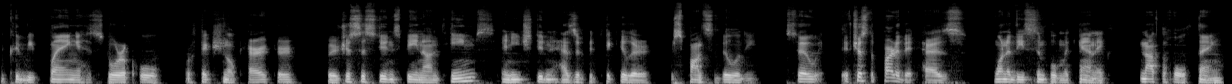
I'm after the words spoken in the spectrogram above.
It could be playing a historical or fictional character, or just the students being on teams, and each student has a particular responsibility. So if just a part of it has one of these simple mechanics, not the whole thing,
